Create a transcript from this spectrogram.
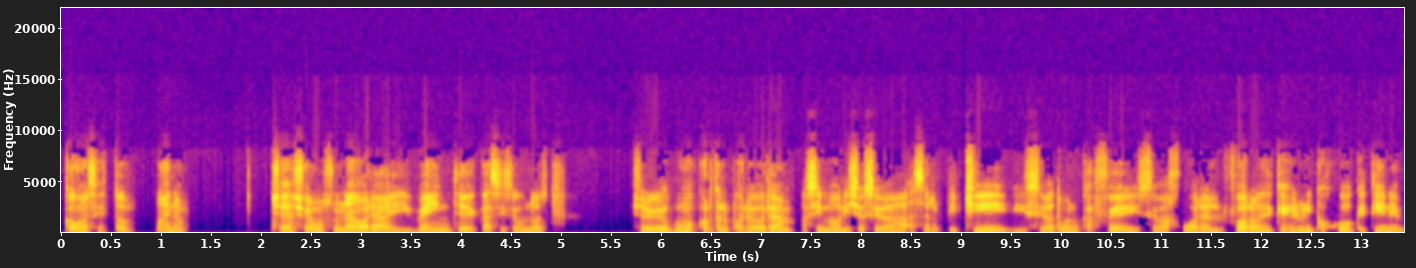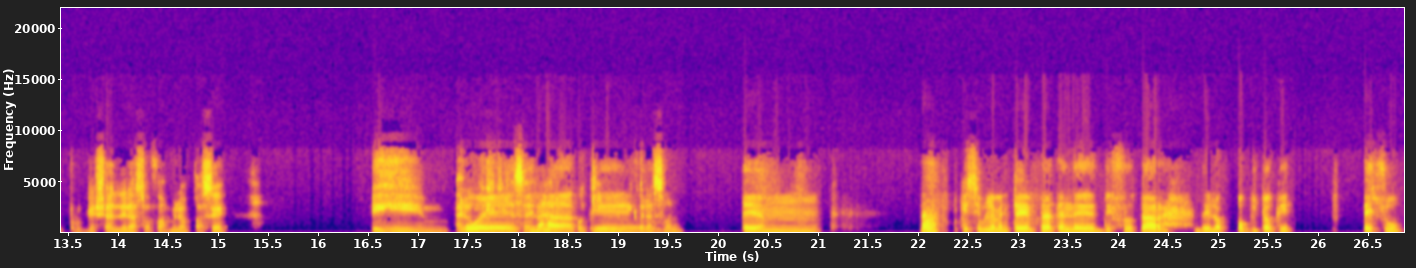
¿Cómo es esto? Bueno, ya llevamos una hora y veinte casi segundos. Yo creo que podemos cortar por ahora. Así Mauricio se va a hacer pichí y se va a tomar un café y se va a jugar al Fortnite, que es el único juego que tiene, porque ya el de Last of Us me lo pasé. Y algo más que quieras Pues agregar, Joaquín, mi corazón. te, mm, nada, que simplemente traten de disfrutar de lo poquito que de su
